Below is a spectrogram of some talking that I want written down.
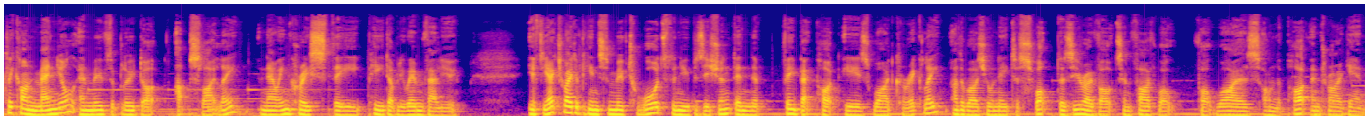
Click on manual and move the blue dot up slightly. Now increase the PWM value. If the actuator begins to move towards the new position, then the feedback pot is wired correctly. Otherwise, you'll need to swap the 0 volts and 5 volt, volt wires on the pot and try again.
